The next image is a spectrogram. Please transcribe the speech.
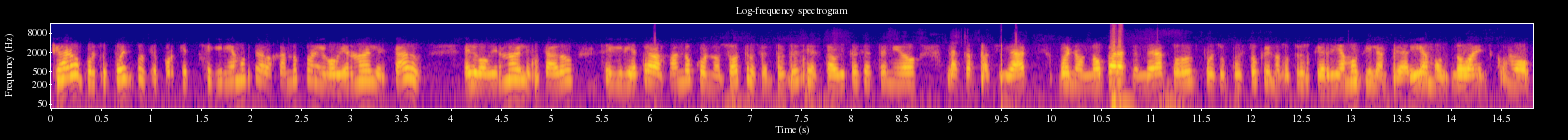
Claro, por supuesto, porque seguiríamos trabajando con el gobierno del Estado. El gobierno del Estado seguiría trabajando con nosotros. Entonces, si hasta ahorita se ha tenido la capacidad bueno, no para atender a todos, por supuesto que nosotros querríamos y la ampliaríamos, no es como,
